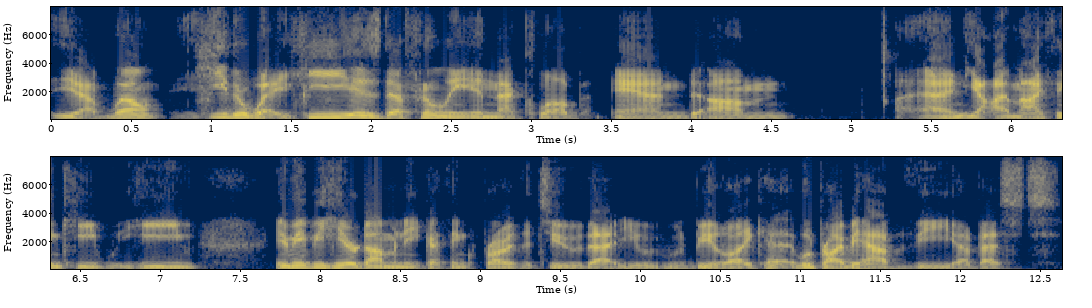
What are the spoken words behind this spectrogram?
yeah. Well, either way, he is definitely in that club, and um, and yeah, I, I think he he. And maybe here, Dominique. I think probably the two that you would be like would probably have the uh, best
